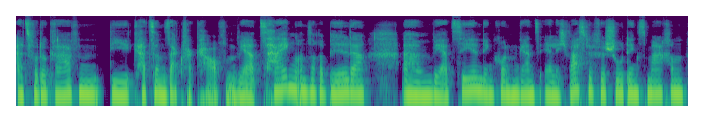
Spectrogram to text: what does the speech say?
als Fotografen die Katze im Sack verkaufen. Wir zeigen unsere Bilder, ähm, wir erzählen den Kunden ganz ehrlich, was wir für Shootings machen.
